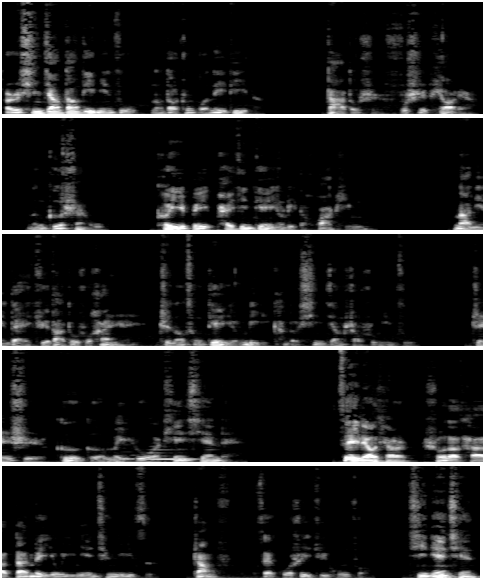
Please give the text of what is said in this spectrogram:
而新疆当地民族能到中国内地的，大都是服饰漂亮、能歌善舞，可以被拍进电影里的花瓶。那年代，绝大多数汉人。只能从电影里看到新疆少数民族，真是个个美若天仙嘞。这聊天说到他单位有一年轻女子，丈夫在国税局工作，几年前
